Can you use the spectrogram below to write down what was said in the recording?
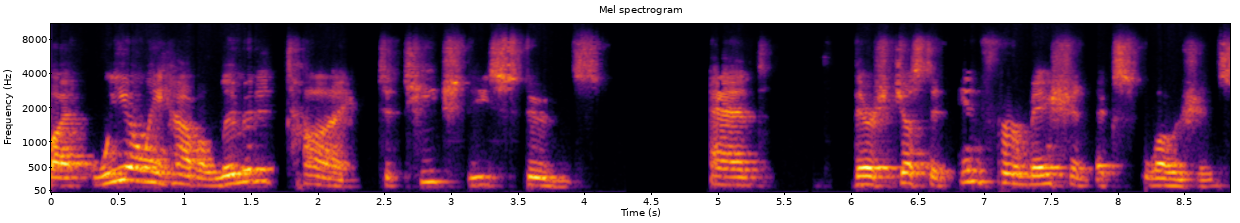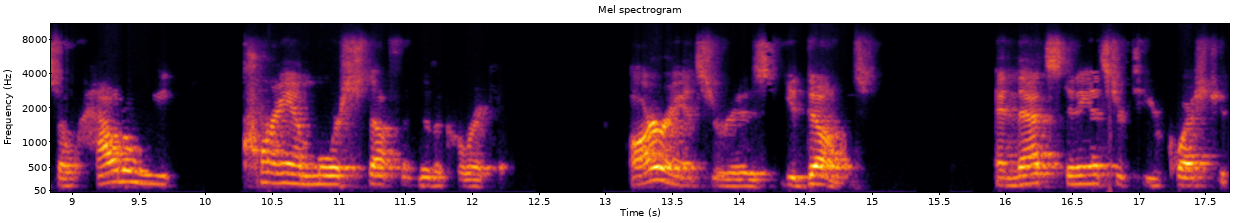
but we only have a limited time to teach these students. And there's just an information explosion. So how do we cram more stuff into the curriculum? Our answer is you don't. And that's an answer to your question.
